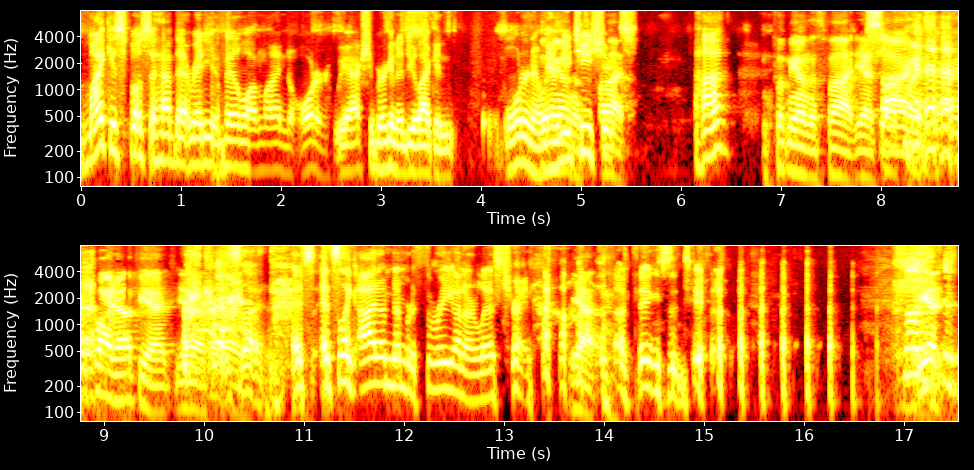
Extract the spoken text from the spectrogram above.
Mike is supposed to have that ready available online to order. We actually we're going to do like an order now. We have new on the spot. T-shirts. Huh? Put me on the spot. Yeah, Sorry, not quite, sorry. quite up yet. Yeah, It's, uh, it's it's like item number three on our list right now yeah. of things to do. So, We got- is,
